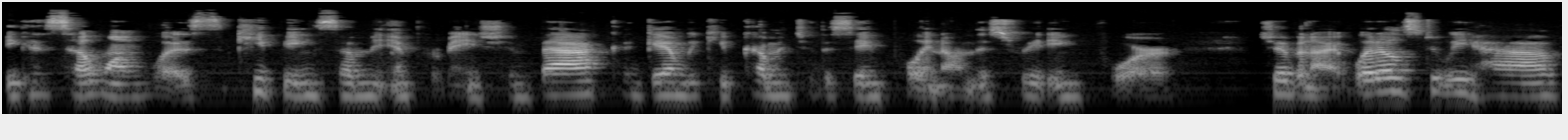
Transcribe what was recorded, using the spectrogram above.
because someone was keeping some information back. Again, we keep coming to the same point on this reading for Gemini. What else do we have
